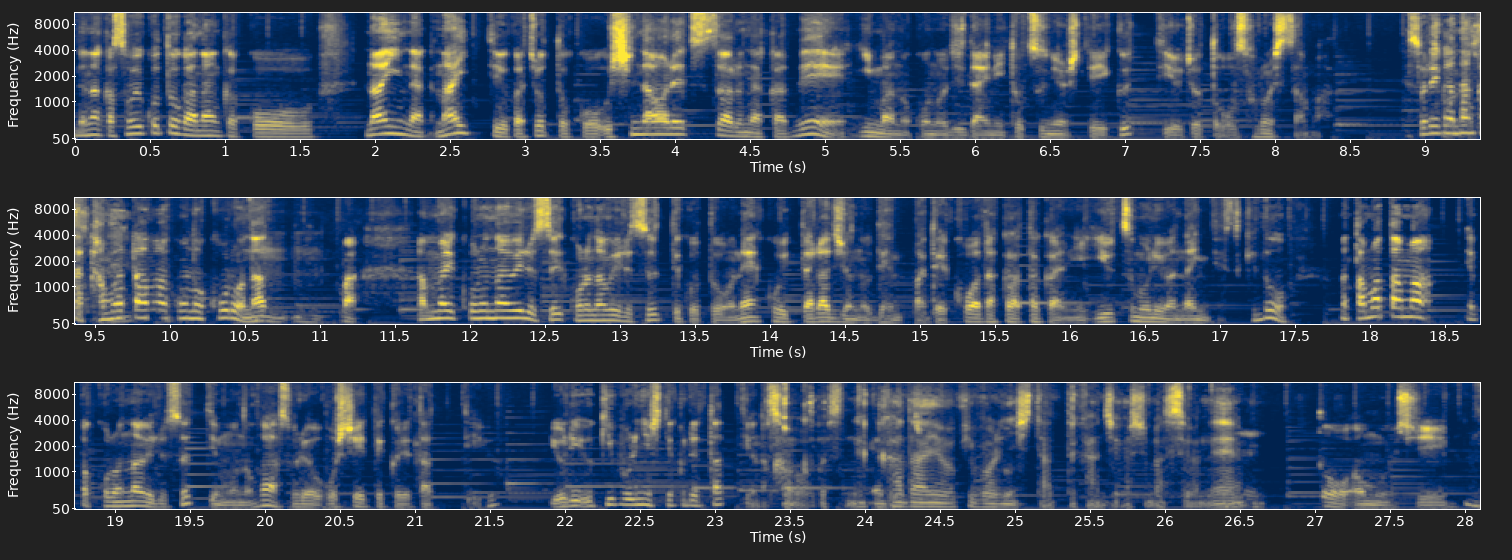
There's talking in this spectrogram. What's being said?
で、なんかそういうことがなんかこう、ないな、ないっていうかちょっとこう、失われつつある中で、今のこの時代に突入していくっていうちょっと恐ろしさもある。それがなんかたまたまこのコロナ、うんうんあんまりコロナウイルス、コロナウイルスってことをね、こういったラジオの電波で声高々に言うつもりはないんですけど、まあ、たまたまやっぱコロナウイルスっていうものがそれを教えてくれたっていう、より浮き彫りにしてくれたっていうような感覚そうですね。課題を浮き彫りにしたって感じがしますよね。とは思うし、うん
